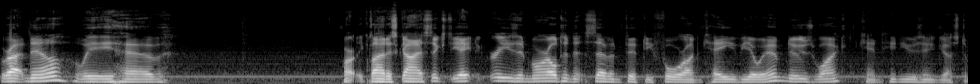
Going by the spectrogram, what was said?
Right now, we have partly cloudy skies, 68 degrees in Morrilton at 7:54 on KVOM. Newswatch continues in just a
